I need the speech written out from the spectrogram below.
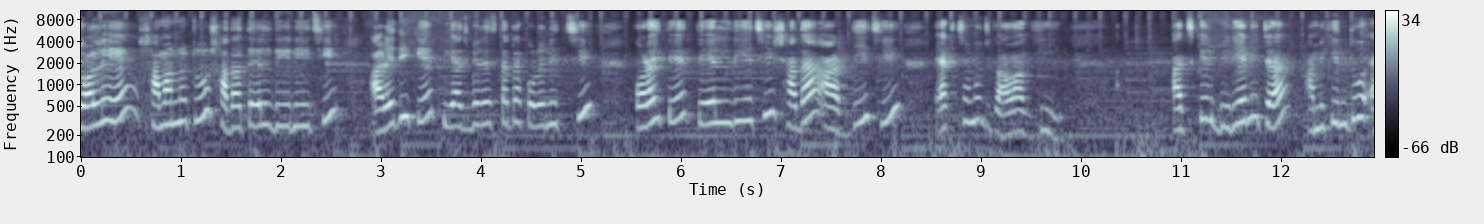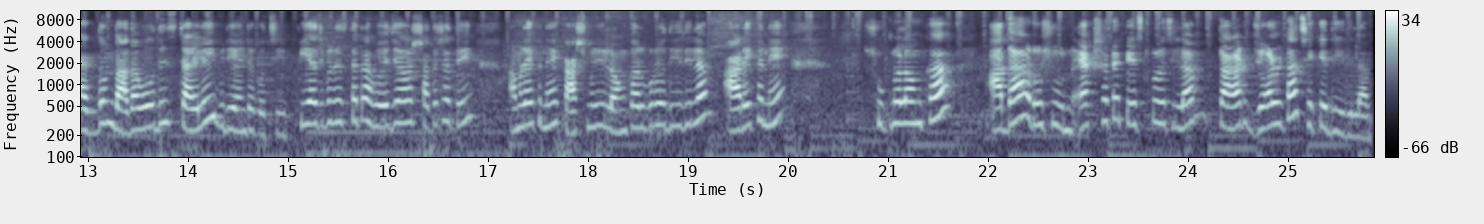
জলে সামান্য একটু সাদা তেল দিয়ে নিয়েছি, আর এদিকে পেঁয়াজ বেরেস্তাটা করে নিচ্ছি। কড়াইতে তেল দিয়েছি সাদা, আর দিয়েছি এক চামচ গাওয়া ঘি। আজকের বিরিয়ানিটা আমি কিন্তু একদম দাদা বৌদির স্টাইলেই বিরিয়ানিটা করছি। পেঁয়াজ বেরেস্তাটা হয়ে যাওয়ার সাথে সাথেই আমরা এখানে কাশ্মীরি লঙ্কার গুঁড়ো দিয়ে দিলাম, আর এখানে শুকনো লঙ্কা, আদা, রসুন একসাথে পেস্ট করেছিলাম, তার জলটা ছেঁকে দিয়ে দিলাম।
